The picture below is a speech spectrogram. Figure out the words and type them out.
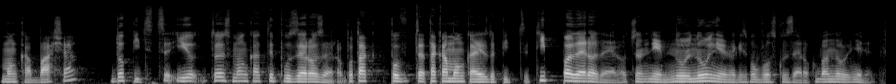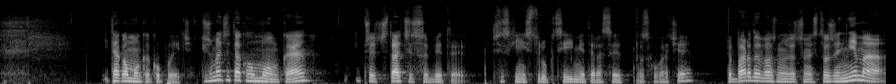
mąka Basia do pizzy i to jest mąka typu 00, bo tak, ta, taka mąka jest do pizzy, typu 00, czy nie wiem, 00, nie wiem jak jest po włosku 0, chyba 0, nie wiem. I taką mąkę kupujecie. Już macie taką mąkę i przeczytacie sobie te wszystkie instrukcje i mnie teraz sobie posłuchacie, to bardzo ważną rzeczą jest to, że nie ma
